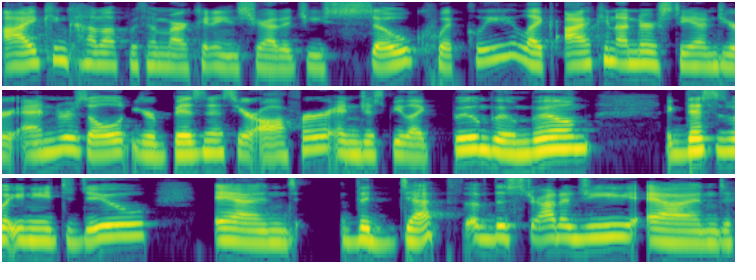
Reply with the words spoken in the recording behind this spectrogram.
I can come up with a marketing strategy so quickly. Like I can understand your end result, your business, your offer, and just be like, boom, boom, boom. Like this is what you need to do. And the depth of the strategy and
